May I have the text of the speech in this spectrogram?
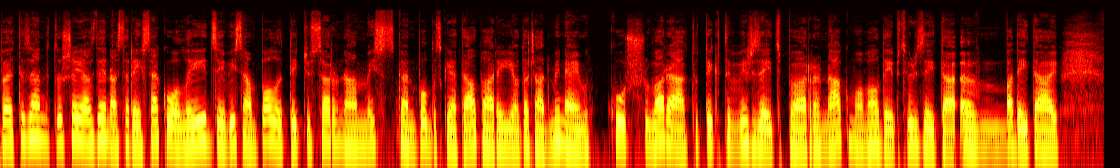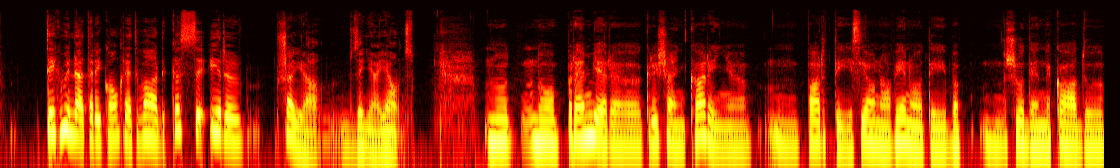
bet, Zana, tu šajās dienās arī seko līdzi visām politiķu sarunām, izskan publiskajā telpā arī jau dažādi minējumi, kurš varētu tikt virzīts par nākamo valdības virzītā, uh, vadītāju. Tiek minēti arī konkrēti vārdi, kas ir šajā ziņā jauns. No, no premjera Krišāņa Kariņa partijas jaunā vienotība šodien nekādu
